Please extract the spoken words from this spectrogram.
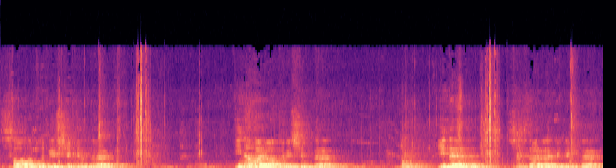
sağlıklı bir şekilde yine hayatın içinde yine sizlerle birlikte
